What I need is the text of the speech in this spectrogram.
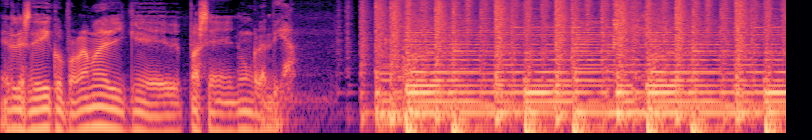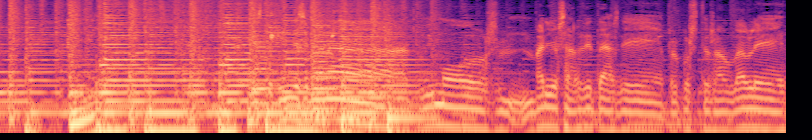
les dedico el programa y que pasen un gran día. Este fin de semana tuvimos varios atletas de propósito saludable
